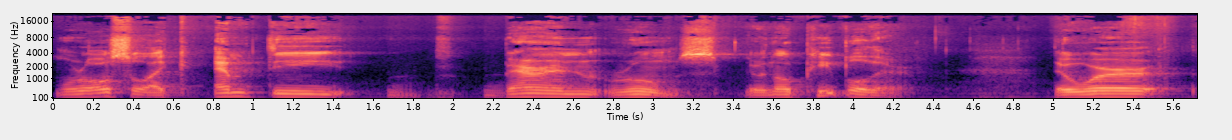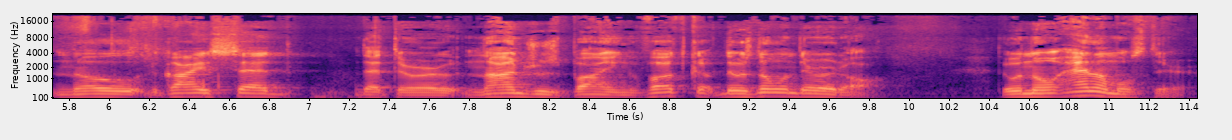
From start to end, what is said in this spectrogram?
were also like empty, barren rooms. There were no people there. There were no, the guy said that there were non Jews buying vodka. There was no one there at all. There were no animals there.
